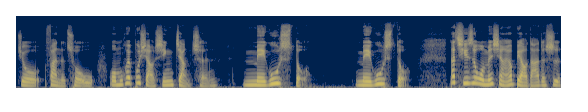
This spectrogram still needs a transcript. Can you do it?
就犯的错误。我们会不小心讲成 Me gusto。Me gusto，那其实我们想要表达的是，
